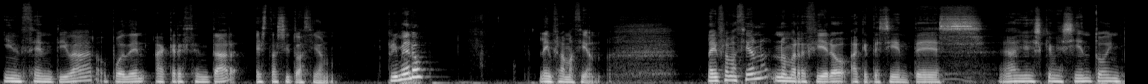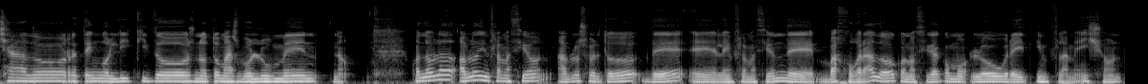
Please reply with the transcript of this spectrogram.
incentivar o pueden acrecentar esta situación. Primero, la inflamación. La inflamación no me refiero a que te sientes, ay, es que me siento hinchado, retengo líquidos, no tomas volumen, no. Cuando hablo, de inflamación, hablo sobre todo de eh, la inflamación de bajo grado, conocida como low grade inflammation,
